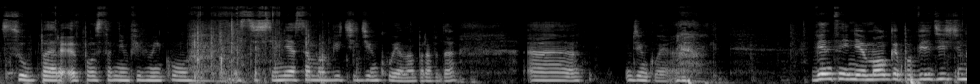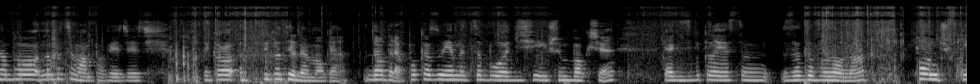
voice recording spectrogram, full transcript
super e, po ostatnim filmiku. Jesteście niesamowici, dziękuję naprawdę. E, dziękuję. Więcej nie mogę powiedzieć, no bo, no bo co mam powiedzieć? Tylko, tylko tyle mogę. Dobra, pokazujemy co było w dzisiejszym boksie. Jak zwykle jestem zadowolona. Pączki.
